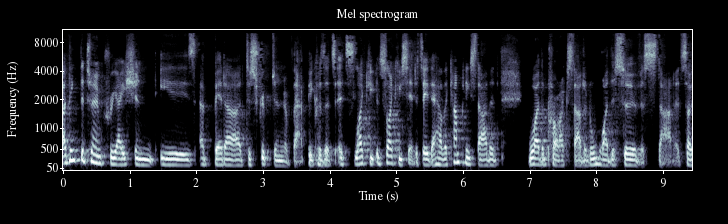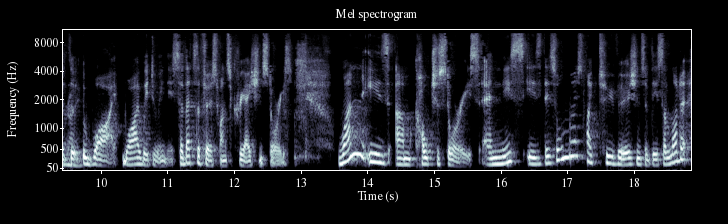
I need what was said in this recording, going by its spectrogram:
I think the term creation is a better description of that because it's, it's like, you, it's like you said, it's either how the company started, why the product started or why the service started. So right. the, the why, why we're doing this. So that's the first one's creation stories. One is um, culture stories, and this is there's almost like two versions of this. A lot of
